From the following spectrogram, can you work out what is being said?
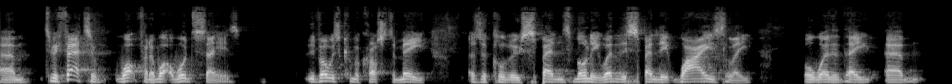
Um, to be fair to Watford, what I would say is they've always come across to me as a club who spends money, whether they spend it wisely or whether they um,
